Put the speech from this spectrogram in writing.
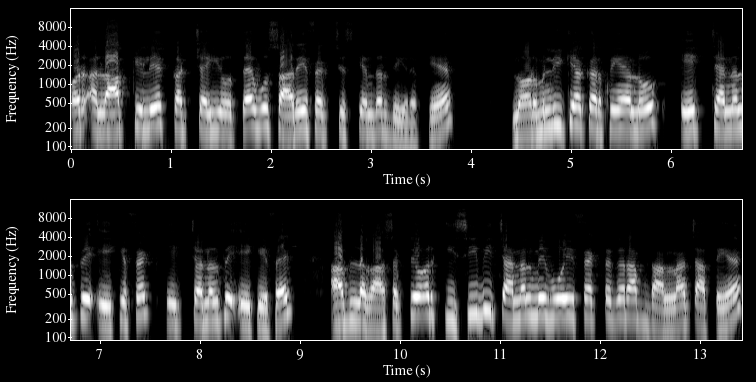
और अलाप के लिए कट चाहिए होता है। वो सारे इफेक्ट्स इसके अंदर दे रखे हैं। नॉर्मली क्या करते हैं लोग? एक चैनल पे एक इफ़ेक्ट एक चैनल पे एक इफ़ेक्ट आप लगा सकते हो और किसी भी चैनल में वो इफ़ेक्ट अगर आप डालना चाहते हैं,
